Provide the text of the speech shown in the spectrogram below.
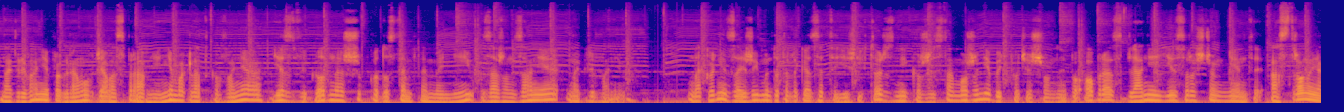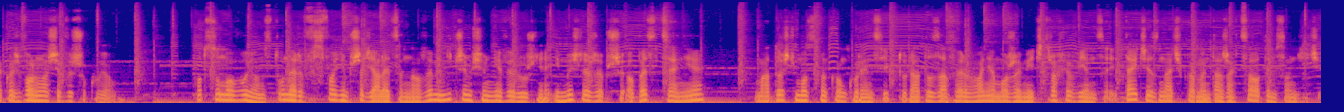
Nagrywanie programów działa sprawnie, nie ma klatkowania, jest wygodne, szybko dostępne menu, zarządzanie nagrywaniem. Na koniec zajrzyjmy do telegazety. Jeśli ktoś z niej korzysta, może nie być pocieszony, bo obraz dla niej jest rozciągnięty, a strony jakoś wolno się wyszukują. Podsumowując, tuner w swoim przedziale cenowym niczym się nie wyróżnia i myślę, że przy obecnej cenie ma dość mocną konkurencję, która do zaoferowania może mieć trochę więcej. Dajcie znać w komentarzach, co o tym sądzicie.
